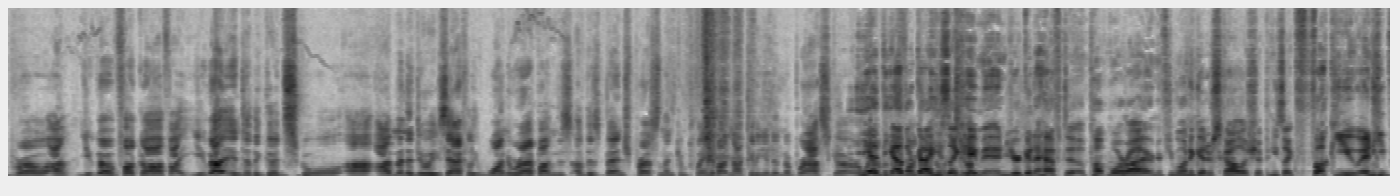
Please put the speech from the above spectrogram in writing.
bro, I'm, you go fuck off. I, you got into the good school. Uh, I'm gonna do exactly one rep on this of this bench press and then complain about not getting into Nebraska. Or Yeah, whatever the other fuck guy, he's like, going "Hey man, you're gonna have to pump more iron if you want to get a scholarship." And he's like, "Fuck you!" And he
